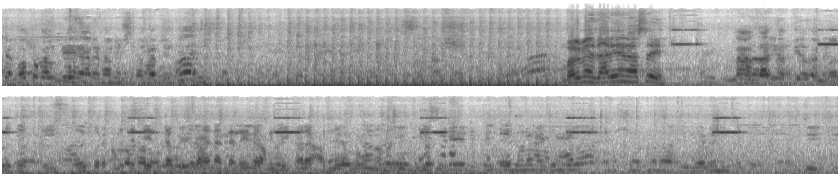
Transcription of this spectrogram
এটা গতকালকে আর বৃহস্পতিবার দিন। বলবে জারিয়ান আছে? না জারিয়ান দিয়ে জানে বলো যে এই ওই করে যদি ডেটটা বোঝা যায় না তাহলে এটা কি লেখা রাখবেন এই এই ধরনের আইটেমগুলো অবশ্যই আপনারা লেভেলিং করতে জি জি।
